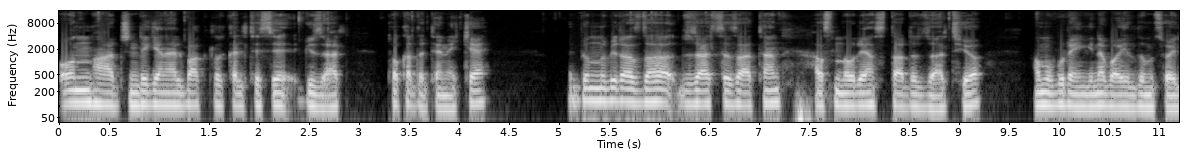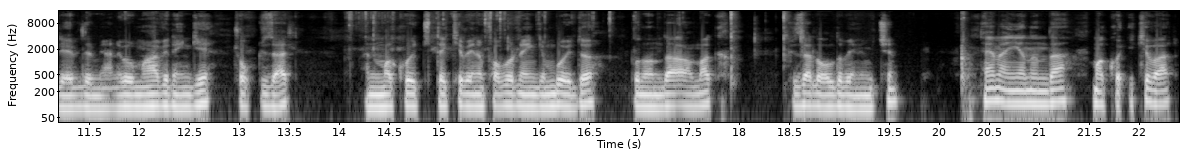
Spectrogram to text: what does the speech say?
onun haricinde genel bakla kalitesi güzel. Toka da teneke. Bunu biraz daha düzeltse zaten aslında Orient Star da düzeltiyor. Ama bu rengine bayıldığımı söyleyebilirim yani. Bu mavi rengi çok güzel. Hani Mako 3'teki benim favori rengim buydu. Bunun da almak güzel oldu benim için. Hemen yanında Mako 2 var.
